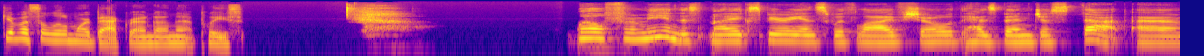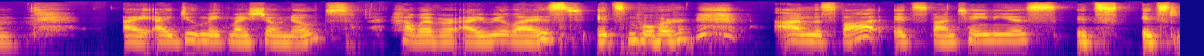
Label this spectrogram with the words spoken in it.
give us a little more background on that, please. Well, for me, and this, my experience with live show has been just that. Um, I, I do make my show notes. However, I realized it's more on the spot. It's spontaneous. It's it's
